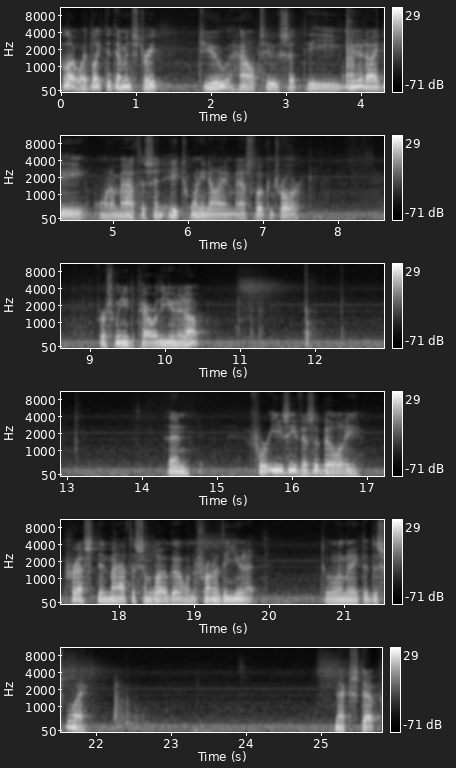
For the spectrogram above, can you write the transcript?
Hello, I'd like to demonstrate to you how to set the unit ID on a Matheson 829 mass flow controller. First we need to power the unit up. Then for easy visibility press the Matheson logo on the front of the unit to illuminate the display. Next step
